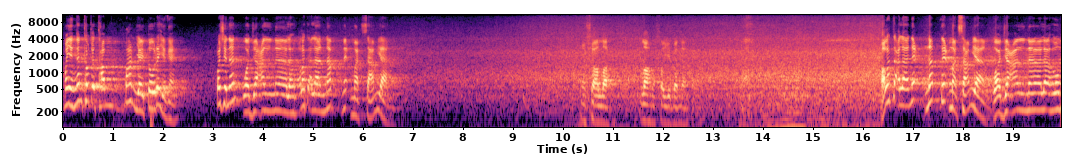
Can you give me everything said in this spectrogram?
ไม่อย่างนั้นเขาจะทำบ้านใหญ่โตได้ยังไง เพราะฉะนั้นวะจัลนาละฮุอัลลอฮฺตะลานับเนืหมัดสามอย่างมาชาอัลลอฮ์อัลลอฮฺมุซัยบันนะอัลลอฮฺตะลาเนี่ยนับเนืหมัดสามอย่างวะจัลนาละฮุม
